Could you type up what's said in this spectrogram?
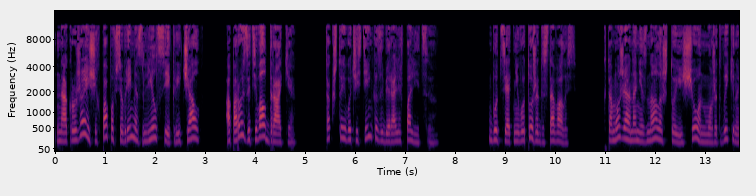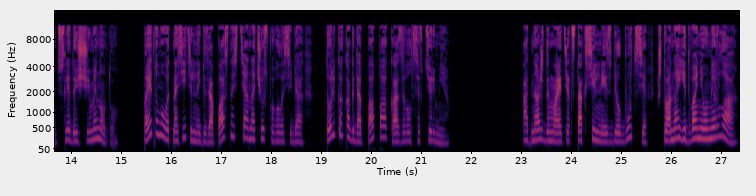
На окружающих папа все время злился и кричал, а порой затевал драки, так что его частенько забирали в полицию. Бутси от него тоже доставалось. К тому же она не знала, что еще он может выкинуть в следующую минуту. Поэтому в относительной безопасности она чувствовала себя только когда папа оказывался в тюрьме. Однажды мой отец так сильно избил Бутси, что она едва не умерла.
